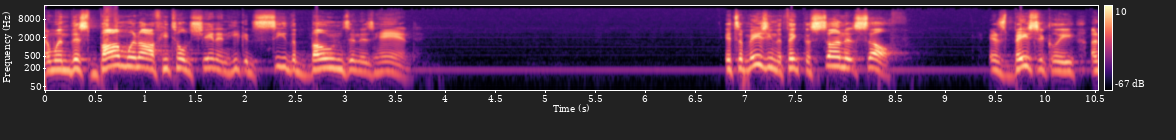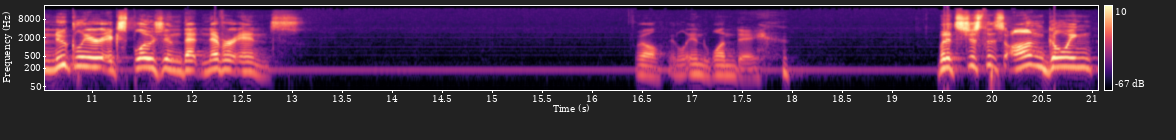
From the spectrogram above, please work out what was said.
And when this bomb went off, he told Shannon he could see the bones in his hand. It's amazing to think the sun itself is basically a nuclear explosion that never ends. Well, it'll end one day. but it's just this ongoing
